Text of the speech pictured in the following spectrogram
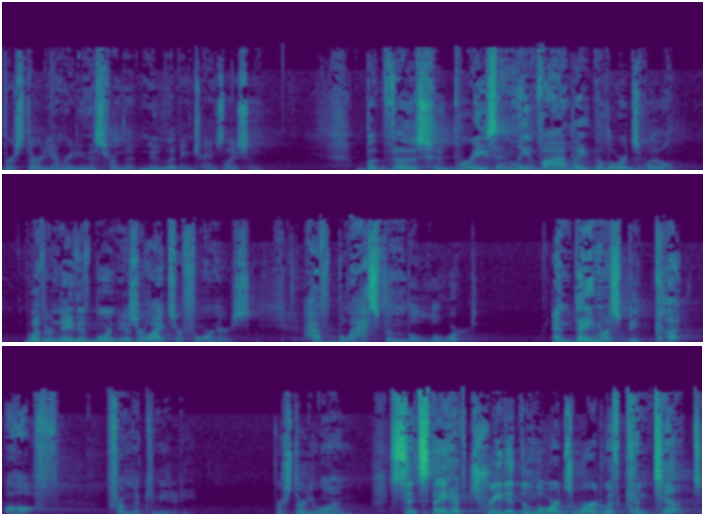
verse 30. I'm reading this from the New Living Translation. But those who brazenly violate the Lord's will, whether native born Israelites or foreigners, have blasphemed the Lord, and they must be cut off from the community. Verse 31 since they have treated the Lord's word with contempt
